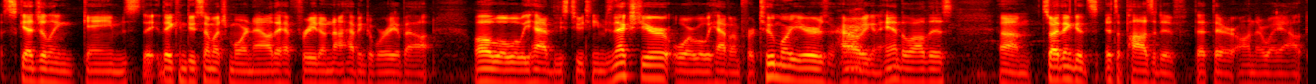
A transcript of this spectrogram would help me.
scheduling games. They, they can do so much more now. They have freedom, not having to worry about, oh, well, will we have these two teams next year, or will we have them for two more years, or how are we going to handle all this? Um, so I think it's it's a positive that they're on their way out.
